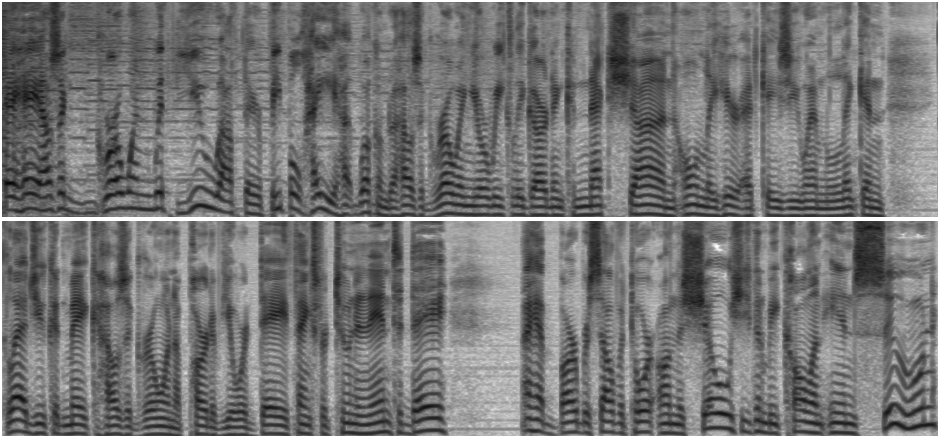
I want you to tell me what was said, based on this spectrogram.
Hey, hey, how's it growing with you out there, people? Hey, welcome to How's It Growing, your weekly gardening connection, only here at KZUM Lincoln. Glad you could make How's It Growing a part of your day. Thanks for tuning in today. I have Barbara Salvatore on the show. She's going to be calling in soon,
